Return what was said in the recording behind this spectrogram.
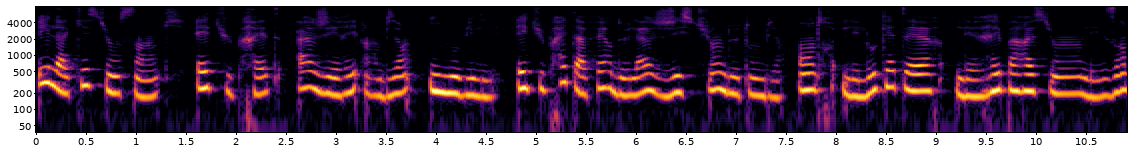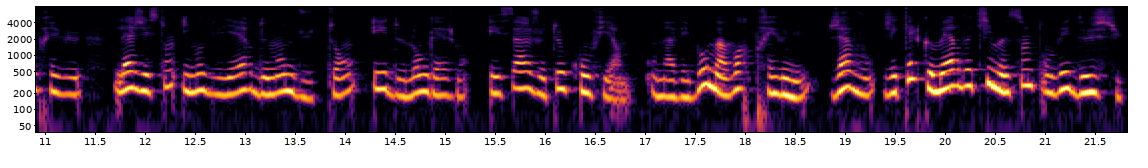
Et la question 5, es-tu prête à gérer un bien immobilier Es-tu prête à faire de la gestion de ton bien? Entre les locataires, les réparations, les imprévus, la gestion immobilière demande du temps et de l'engagement. Et ça, je te confirme. On avait beau m'avoir prévenu, j'avoue, j'ai quelques merdes qui me sont tombées dessus.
